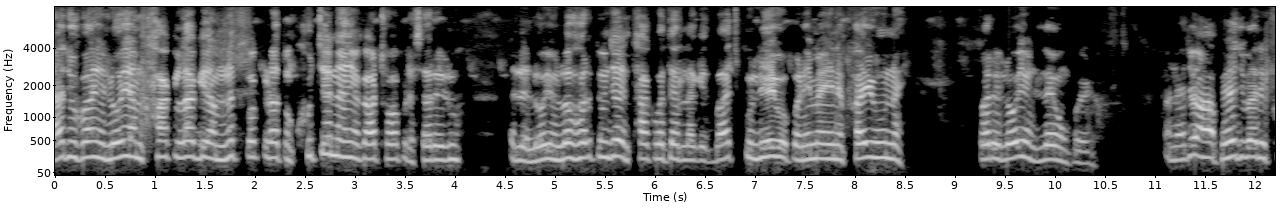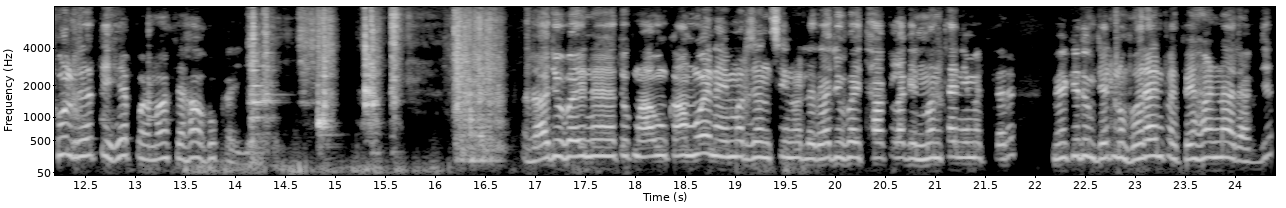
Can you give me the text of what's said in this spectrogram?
રાજુભાઈ લોહીમાં થાક લાગે, આમ નથી પકડાતો. ખૂચે ને અહીંયા કાંઠો આપણે શરીરમાં. એટલે લોહીયું લહરતું જાય ને થાક વધારે લાગે. બાચકું લેવું પણ એમાં એને ફાયું નહીં. ફરી લોહીયું જ લેવું પડ્યું. અને જો આ ભેજવાળી ફૂલ રહેતી હે, પણ માથે હા હુકાઈ જાય. રાજુભાઈને ટૂંકમાં આવું કામ હોય ને ઇમરજન્સીનું એટલે રાજુભાઈ થાક લાગીને મન થાય ને એમ જ કરે. મેં કીધું જેટલું ભરાય ને પછી ભેહાણ ના રાખજે.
